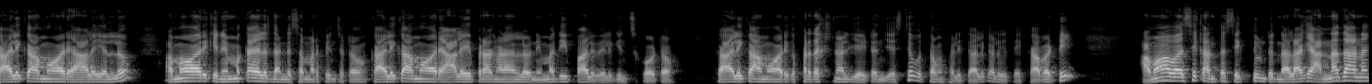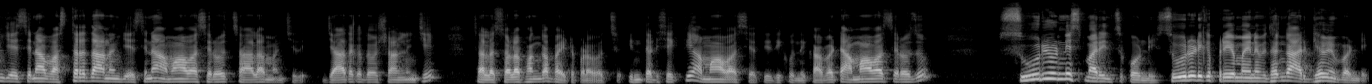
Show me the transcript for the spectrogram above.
కాళికా అమ్మవారి ఆలయంలో అమ్మవారికి నిమ్మకాయల దండ సమర్పించటం కాళికా అమ్మవారి ఆలయ ప్రాంగణంలో నిమ్మదీపాలు వెలిగించుకోవటం కాళికా అమ్మవారికి ప్రదక్షిణలు చేయటం చేస్తే ఉత్తమ ఫలితాలు కలుగుతాయి. కాబట్టి అమావాస్యకి అంత శక్తి ఉంటుంది. అలాగే అన్నదానం చేసిన వస్త్రదానం చేసిన అమావాస్య రోజు చాలా మంచిది. జాతక దోషాల నుంచి చాలా సులభంగా బయటపడవచ్చు. ఇంతటి శక్తి అమావాస్య తిథికి ఉంది. కాబట్టి అమావాస్య రోజు సూర్యుడిని స్మరించుకోండి. సూర్యుడికి ప్రియమైన విధంగా అర్ఘ్యం ఇవ్వండి.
